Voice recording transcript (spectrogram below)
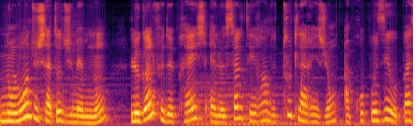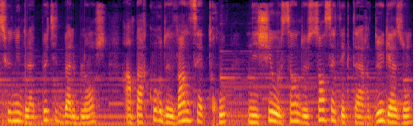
Non loin du château du même nom, le golfe de Preich est le seul terrain de toute la région à proposer aux passionnés de la petite balle blanche un parcours de 27 trous nichés au sein de 107 hectares de gazon,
